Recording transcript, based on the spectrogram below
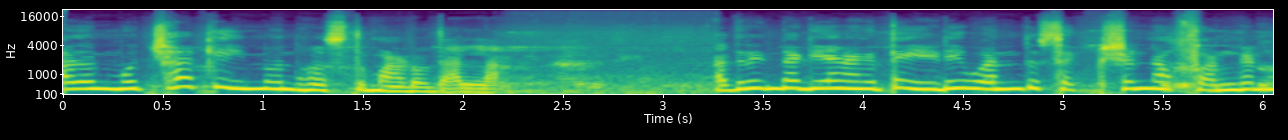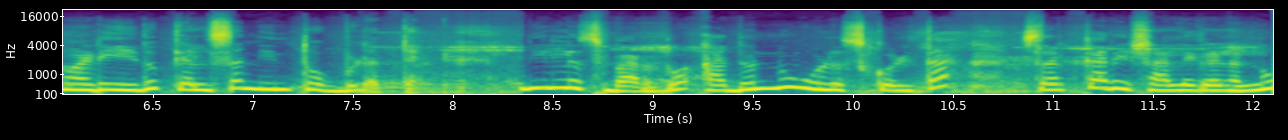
ಅದನ್ನು ಮುಚ್ಚಾಕಿ ಇನ್ನೊಂದು ಹೊಸ್ತು ಮಾಡೋದಲ್ಲ. ಅದರಿಂದಾಗಿ ಏನಾಗುತ್ತೆ, ಇಡೀ ಒಂದು ಸೆಕ್ಷನ್ ಆಫ್ ಅಂಗನವಾಡಿ ಇದು ಕೆಲಸ ನಿಂತು ಹೋಗ್ಬಿಡುತ್ತೆ. ನಿಲ್ಲಿಸಬಾರ್ದು, ಅದನ್ನು ಉಳಿಸ್ಕೊಳ್ತಾ ಸರ್ಕಾರಿ ಶಾಲೆಗಳನ್ನು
